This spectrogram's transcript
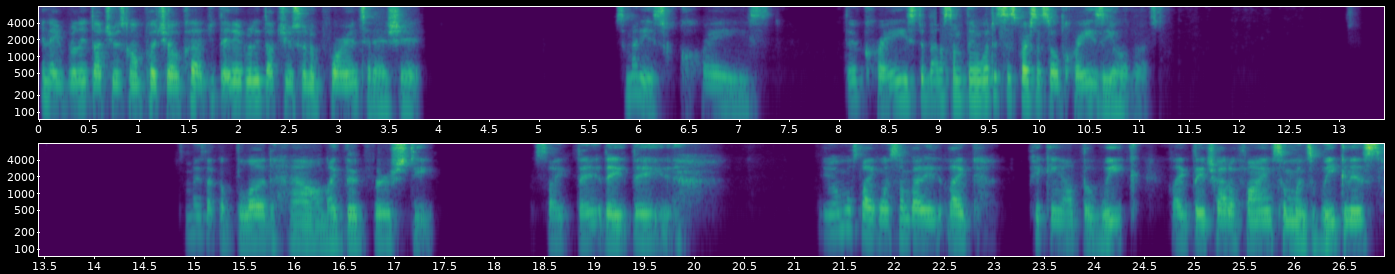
And they really thought you was gonna put your cut. They really thought you was gonna pour into that shit. Somebody is crazed. They're crazed about something. What is this person so crazy over? Somebody's like a bloodhound, like they're thirsty. It's like they they they you almost like when somebody like picking out the weak, like they try to find someone's weakness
